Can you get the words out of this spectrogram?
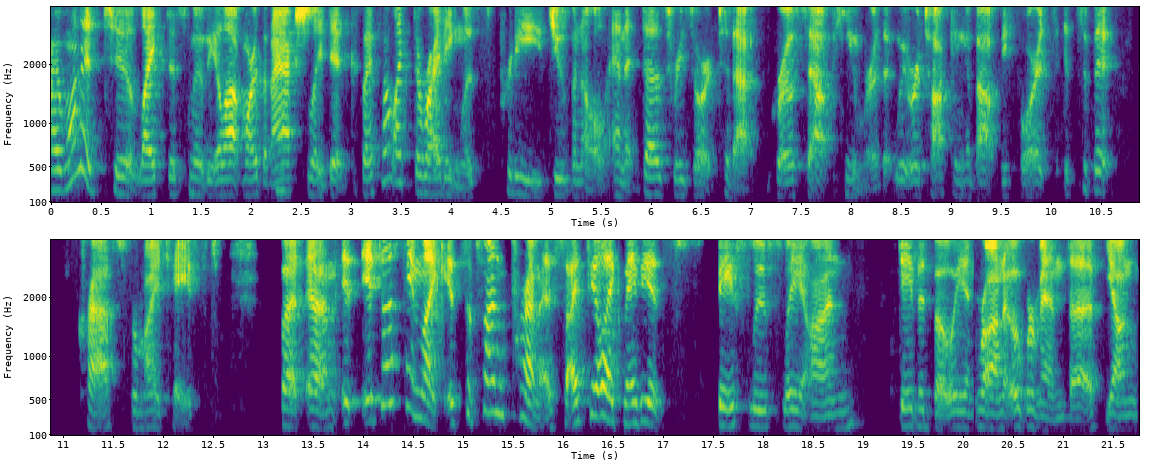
I wanted to like this movie a lot more than I actually did because I felt like the writing was pretty juvenile and it does resort to that gross out humor that we were talking about before. It's it's a bit crass for my taste, but um, it it does seem like it's a fun premise. I feel like maybe it's based loosely on David Bowie and Ron Oberman, the young,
